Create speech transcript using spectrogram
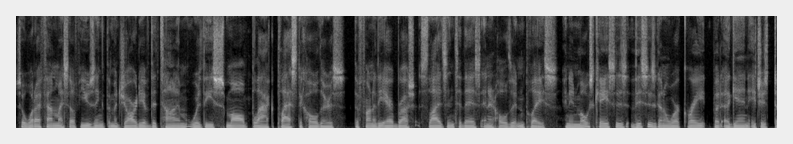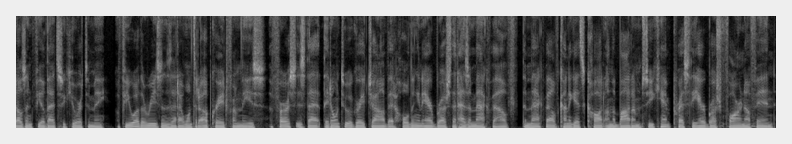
So what I found myself using the majority of the time were these small black plastic holders. The front of the airbrush slides into this and it holds it in place. And in most cases, this is going to work great, but again, it just doesn't feel that secure to me. A few other reasons that I wanted to upgrade from these. The first is that they don't do a great job at holding an airbrush that has a MAC valve. The MAC valve kind of gets caught on the bottom, so you can't press the airbrush far enough in.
